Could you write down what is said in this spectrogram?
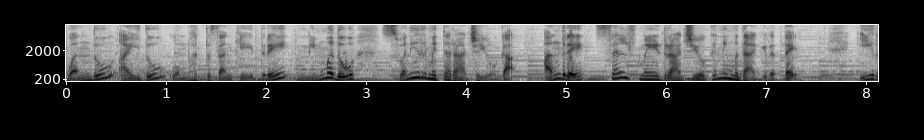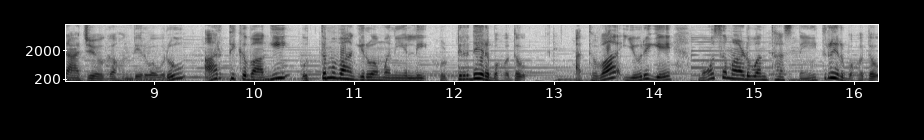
ಒಂದು, ಐದು, ಒಂಬತ್ತು ಸಂಖ್ಯೆ ಇದ್ರೆ ನಿಮ್ಮದು ಸ್ವನಿರ್ಮಿತ ರಾಜಯೋಗ, ಅಂದ್ರೆ ಸೆಲ್ಫ್ ಮೇಡ್ ರಾಜಯೋಗ ನಿಮ್ಮದಾಗಿರುತ್ತೆ. ಈ ರಾಜಯೋಗ ಹೊಂದಿರುವವರು ಆರ್ಥಿಕವಾಗಿ ಉತ್ತಮವಾಗಿರುವ ಮನೆಯಲ್ಲಿ ಹುಟ್ಟಿರದೇ ಇರಬಹುದು, ಅಥವಾ ಇವರಿಗೆ ಮೋಸ ಮಾಡುವಂತಹ ಸ್ನೇಹಿತರು ಇರಬಹುದು,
